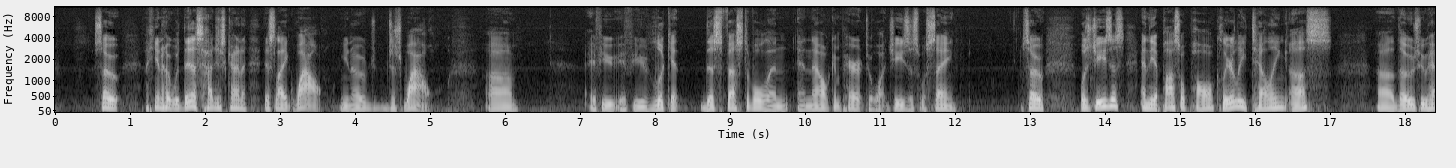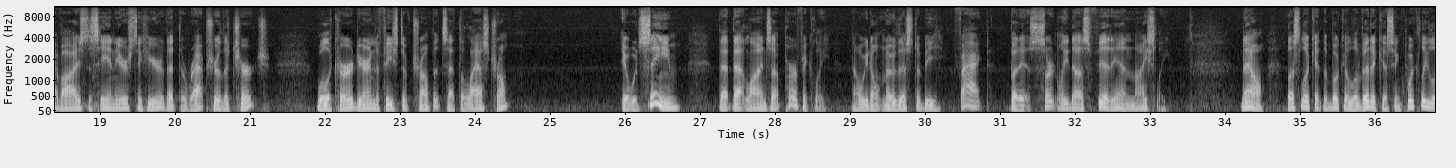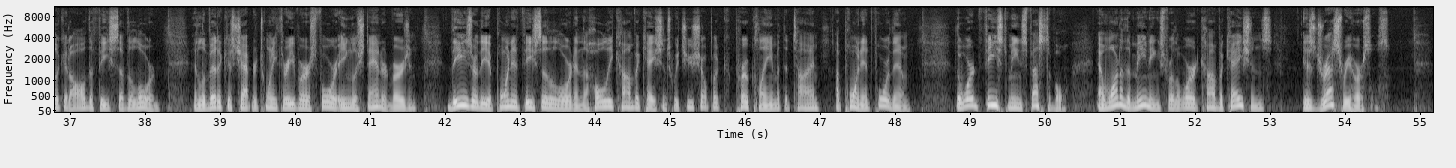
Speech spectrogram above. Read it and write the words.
So, you know, with this, I just kind of, it's like, wow, you know, just wow. Um, if you if you look at this festival and, and now compare it to what Jesus was saying. So, was Jesus and the Apostle Paul clearly telling us, uh, those who have eyes to see and ears to hear, that the rapture of the church will occur during the Feast of Trumpets at the last trump? It would seem that that lines up perfectly. Now, we don't know this to be fact, but it certainly does fit in nicely. Now, let's look at the book of Leviticus and quickly look at all the feasts of the Lord. In Leviticus chapter 23, verse 4, English Standard Version, these are the appointed feasts of the Lord and the holy convocations which you shall pro- proclaim at the time appointed for them. The word feast means festival, and one of the meanings for the word convocations is dress rehearsals.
